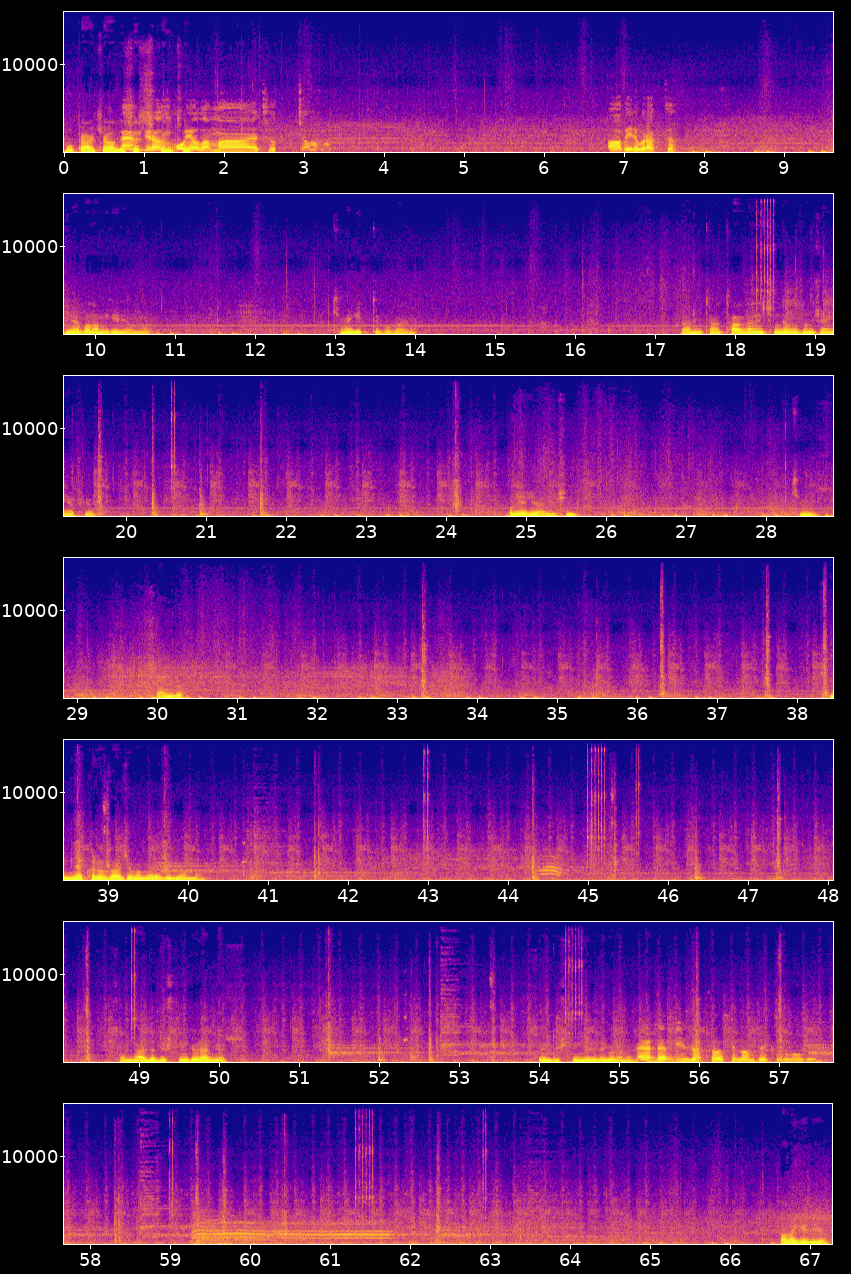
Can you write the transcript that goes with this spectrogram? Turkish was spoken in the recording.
Bu perki aldıysa Ben biraz sıkıntı. oyalamaya ama. Aa beni bıraktı. Yine bana mı geliyor lan? Kime gitti bu böyle? Ben bir tane tarlanın içinde buldum can yapıyorum. Buraya gelmişim. Kim? Sende. Ne kırıldı acaba merak ediyorum ben. Sen nerede düştün göremiyoruz. Senin düştüğün yeri de göremedik. Nereden bileceksin lan senin kızın olduğunu? Bana geliyor.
